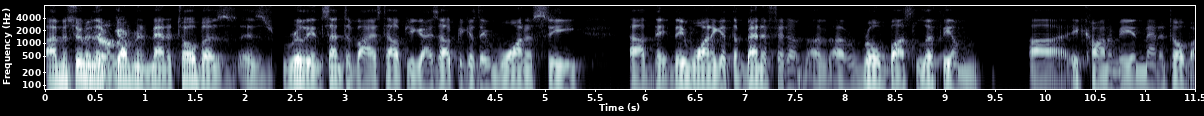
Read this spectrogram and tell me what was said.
I'm assuming the government of Manitoba is, is really incentivized to help you guys out because they want to see, uh, they, they want to get the benefit of, of a robust lithium uh, economy in Manitoba.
